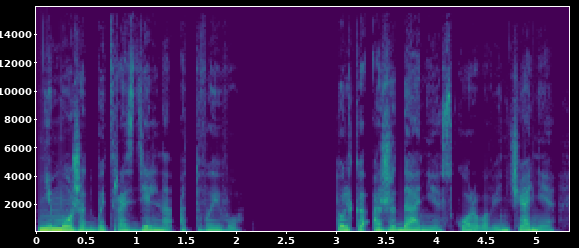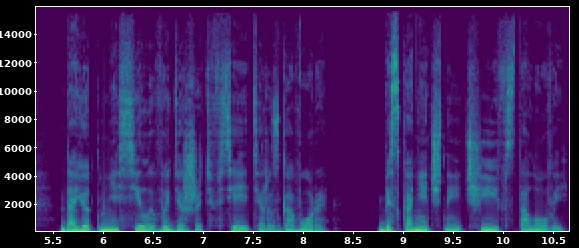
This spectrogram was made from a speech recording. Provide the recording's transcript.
не может быть раздельно от твоего. Только ожидание скорого венчания дает мне силы выдержать все эти разговоры, бесконечные чаи в столовой,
